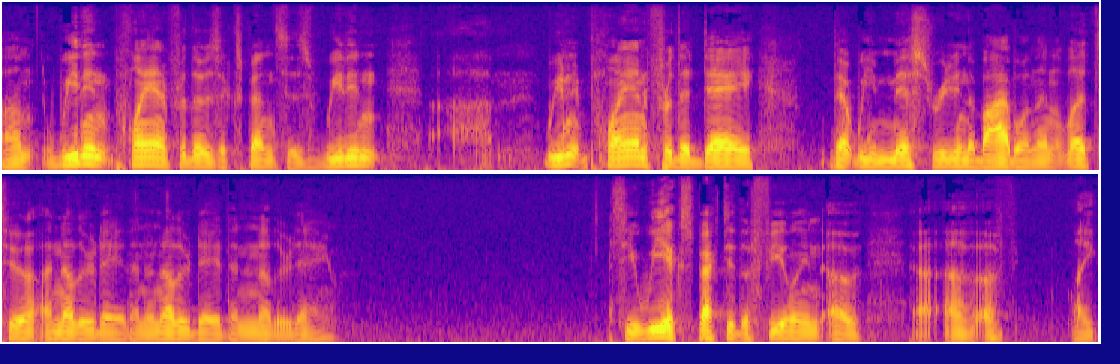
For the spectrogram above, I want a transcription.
Um, we didn't plan for those expenses. We didn't um, we didn't plan for the day that we missed reading the Bible, and then it led to another day, then another day, then another day. See, we expected the feeling of, uh, of, of like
